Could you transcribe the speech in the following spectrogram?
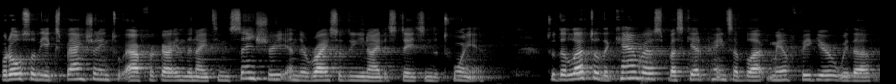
but also the expansion into Africa in the 19th century and the rise of the United States in the 20th. To the left of the canvas, Basquiat paints a black male figure with a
